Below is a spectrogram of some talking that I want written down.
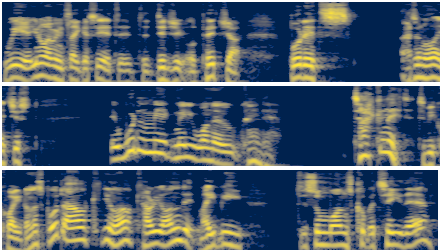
way. You know what I mean? It's like I say, it's, it's a digital picture, but it's, I don't know, it's just, it wouldn't make me want to kind of tackle it, to be quite honest. But I'll, you know, I'll carry on. It might be someone's cup of tea there.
